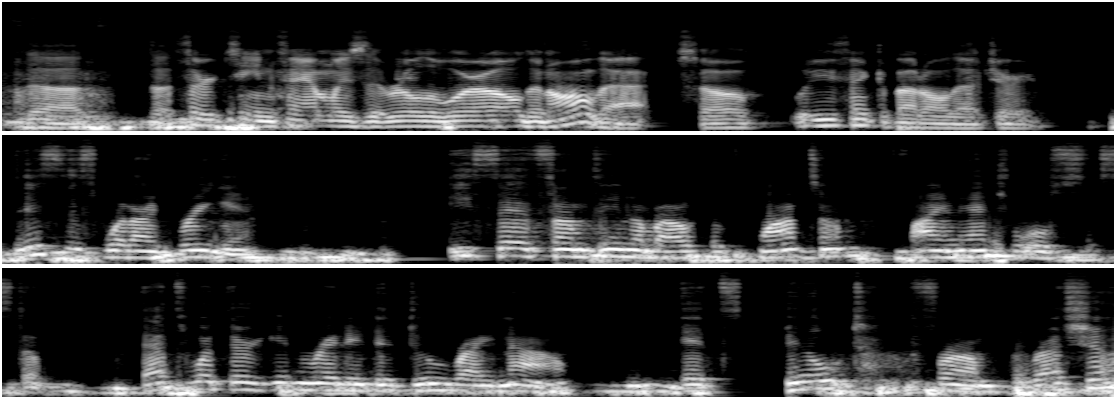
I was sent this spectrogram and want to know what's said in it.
the the 13 families that rule the world, and all that. So, what do you think about all that, Jerry? This is what I'm bringing. He said something about the quantum financial system. That's what they're getting ready to do right now. It's built from Russia,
